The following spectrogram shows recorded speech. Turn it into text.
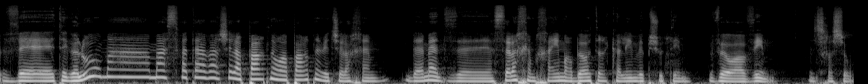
ותגלו מה, מה שפת האהבה של הפרטנר או הפרטנרית שלכם. באמת, זה יעשה לכם חיים הרבה יותר קלים ופשוטים, ואוהבים, זה חשוב.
